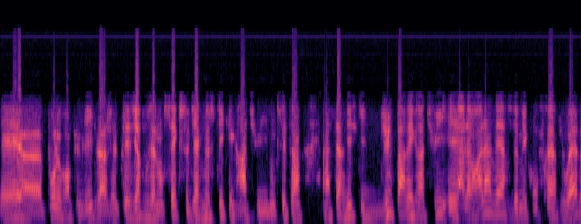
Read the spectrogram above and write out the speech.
et euh, pour le grand public, ben, j'ai le plaisir de vous annoncer que ce diagnostic est gratuit. Donc c'est un, un service qui, d'une part, est gratuit, et alors à l'inverse de mes confrères du web,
